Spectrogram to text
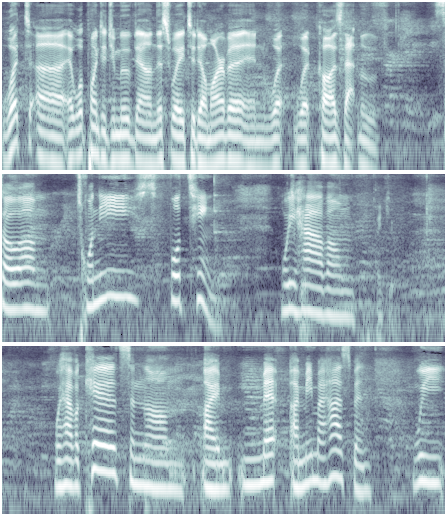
What uh, at what point did you move down this way to Delmarva, and what what caused that move? So um, 2014, we have um, Thank you. we have a kids and um, I met I meet my husband. We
